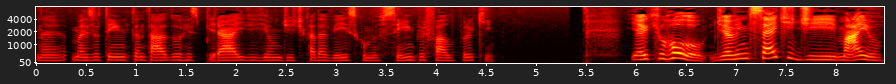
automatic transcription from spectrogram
né? Mas eu tenho tentado respirar e viver um dia de cada vez, como eu sempre falo por aqui. E aí o que rolou? Dia 27 de maio,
